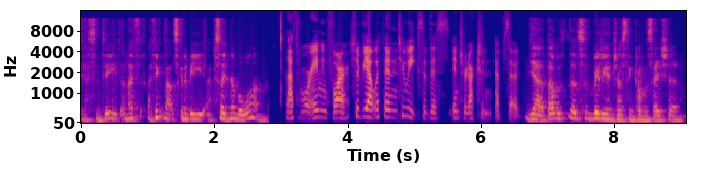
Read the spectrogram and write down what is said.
Yes, indeed. And I, th- I think that's going to be episode number one. That's what we're aiming for. Should be out within two weeks of this introduction episode. Yeah, that was that's a really interesting conversation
